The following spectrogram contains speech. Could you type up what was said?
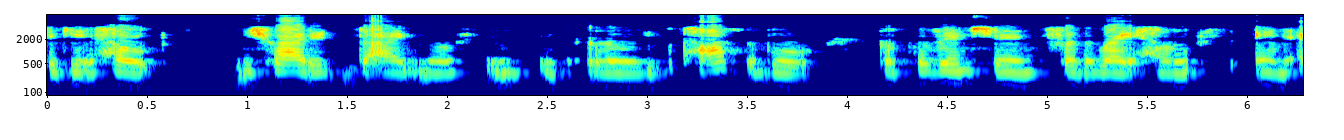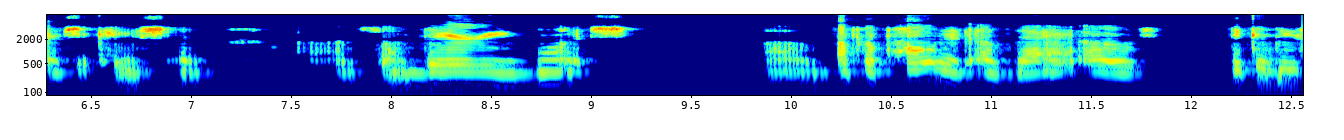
to get help. You try to diagnose things as early as possible for prevention, for the right help and education. Um, so I'm very much proponent of that. Of it could be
